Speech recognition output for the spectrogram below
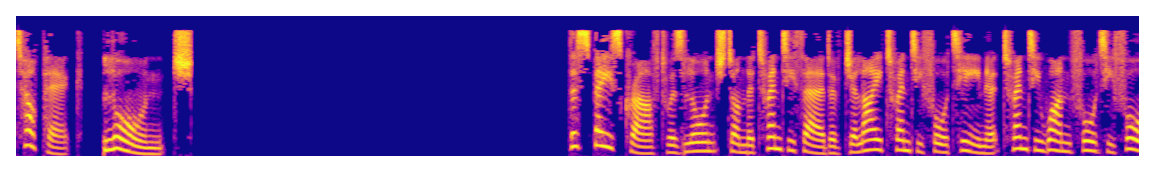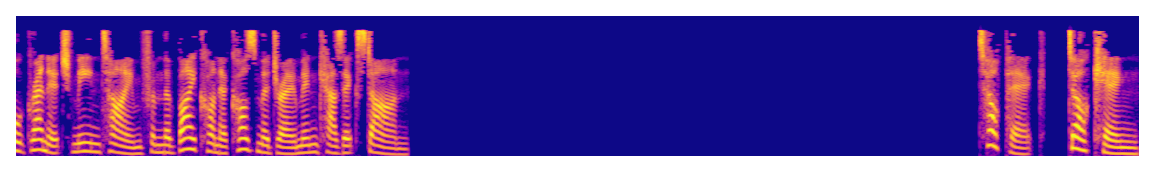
Topic: Launch The spacecraft was launched on 23 July 2014 at 21:44 Greenwich Mean Time from the Baikonur Cosmodrome in Kazakhstan. Topic: Docking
